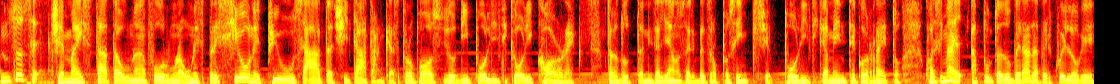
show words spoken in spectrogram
Non so se c'è mai stata una formula, un'espressione più usata, citata anche a sproposito di politically correct, tradotta in italiano sarebbe troppo semplice, politicamente corretto, quasi mai appunto adoperata per quello che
